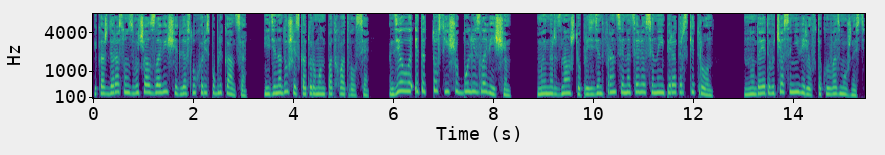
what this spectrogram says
и каждый раз он звучал зловеще для слуха республиканца. Единодушие, с которым он подхватывался, делало этот тост еще более зловещим. Мейнард знал, что президент Франции нацелился на императорский трон, но до этого часа не верил в такую возможность.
